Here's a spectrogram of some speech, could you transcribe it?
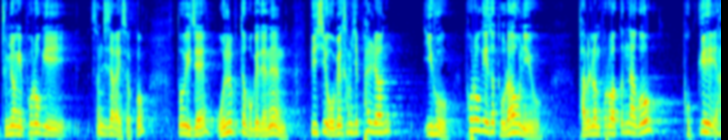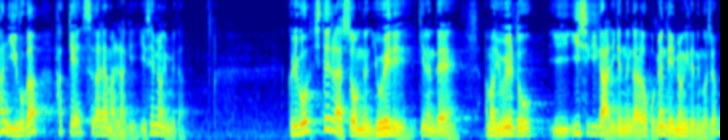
두 명의 포로기 선지자가 있었고 또 이제 오늘부터 보게 되는 BC 538년 이후 포로기에서 돌아온 이후 바벨론 포로가 끝나고 복귀한 이후가 학계 스가랴 말라기 이 세 명입니다. 그리고 시대를 알 수 없는 요엘이 끼는데 아마 요엘도 이, 이 시기가 아니겠는가라고 보면 네 명이 되는 거죠.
